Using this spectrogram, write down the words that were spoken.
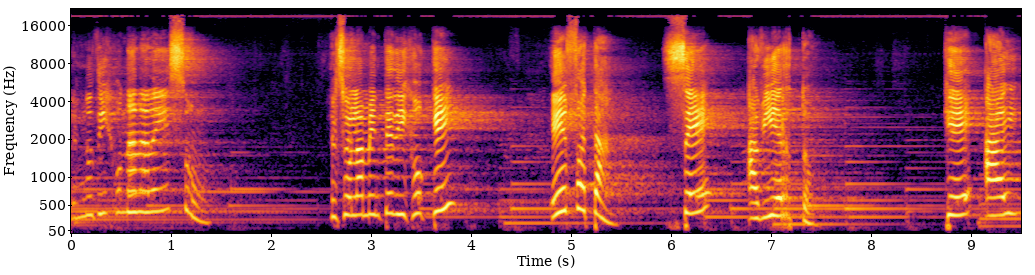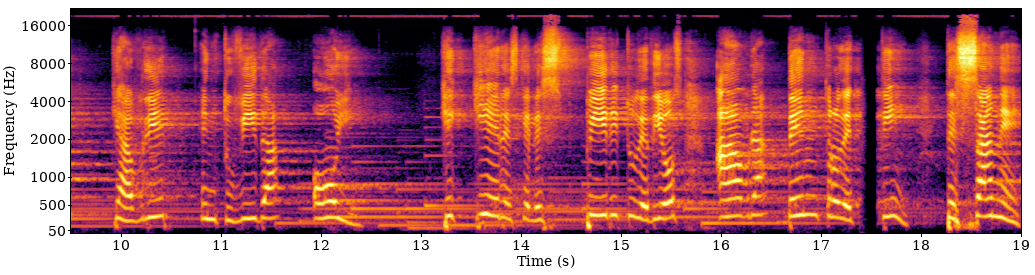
Él no dijo nada de eso. Él solamente dijo que, éfata, sé abierto. ¿Qué hay que abrir en tu vida hoy? ¿Qué quieres que el Espíritu de Dios abra dentro de ti? Te sane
